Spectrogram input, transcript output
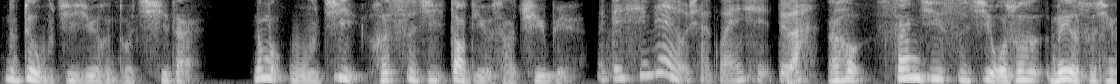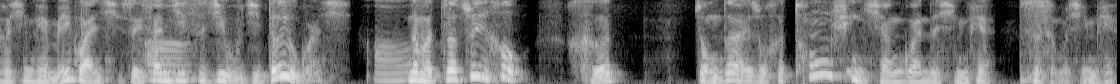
那对五 G 就有很多期待。那么五 G 和四 G 到底有啥区别？那跟芯片有啥关系，对吧？然后三 G、四 G，我说是没有事情和芯片没关系，所以三 G、哦四 G、五 G 都有关系。哦，那么这最后和总的来说和通讯相关的芯片是什么芯片？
